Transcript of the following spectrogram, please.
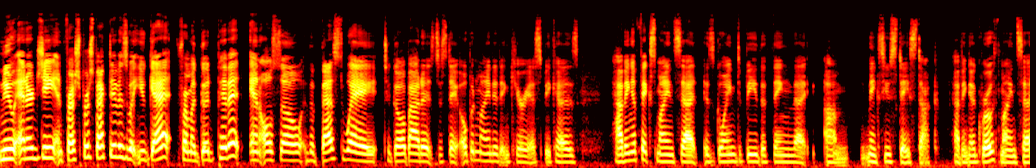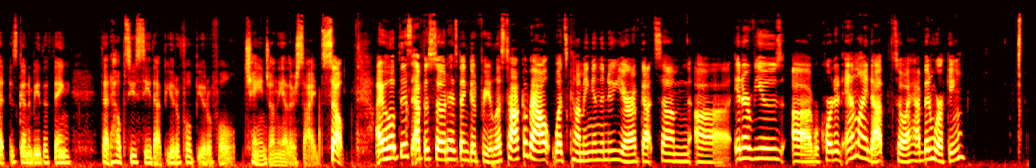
New energy and fresh perspective is what you get from a good pivot, and also the best way to go about it is to stay open minded and curious because having a fixed mindset is going to be the thing that um, makes you stay stuck. Having a growth mindset is going to be the thing that helps you see that beautiful, beautiful change on the other side. So, I hope this episode has been good for you. Let's talk about what's coming in the new year. I've got some uh, interviews uh, recorded and lined up, so I have been working.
